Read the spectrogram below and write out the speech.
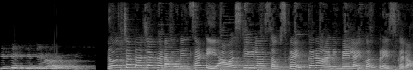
किती किती मिळालं पाहिजे? रोजच्या ताज्या घडामोडींसाठी आवाज टीव्हीला सबस्क्राईब करा आणि बेल आयकॉन प्रेस करा.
